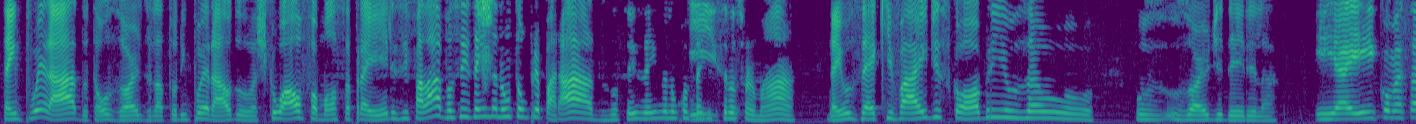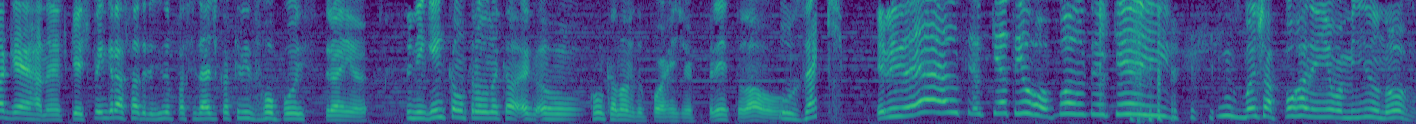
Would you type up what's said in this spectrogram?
Tá empoeirado, tá os Zords lá todo empoeirado. Acho que o Alpha mostra pra eles e fala: Ah, vocês ainda não estão preparados, vocês ainda não conseguem se Isso. transformar. Daí o Zack vai, descobre e usa o, os, o Zord dele lá. E aí começa a guerra, né? Porque tipo, é engraçado eles indo pra cidade com aqueles robôs estranhos. E ninguém controlando aquela. é, o- Como que é o nome do Power Ranger preto lá? O... O Zack, Ele, é, não sei o que, eu tenho robô, não sei o que, e não mancha porra nenhuma, menino novo.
